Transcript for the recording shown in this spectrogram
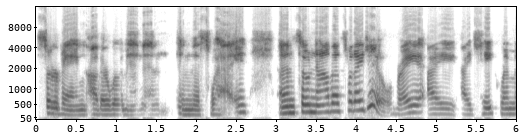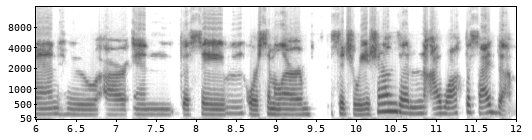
serving other women in, in this way. And so now that's what I do, right? I, I take women who are in the same or similar situations and I walk beside them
